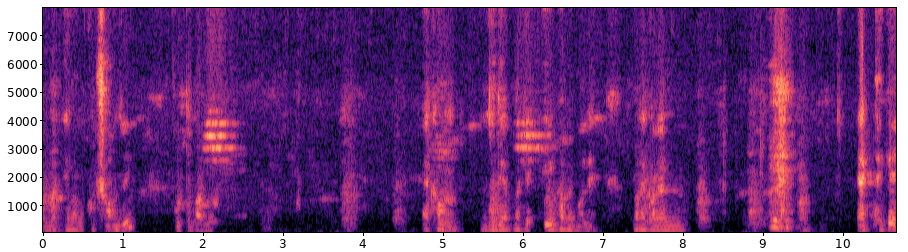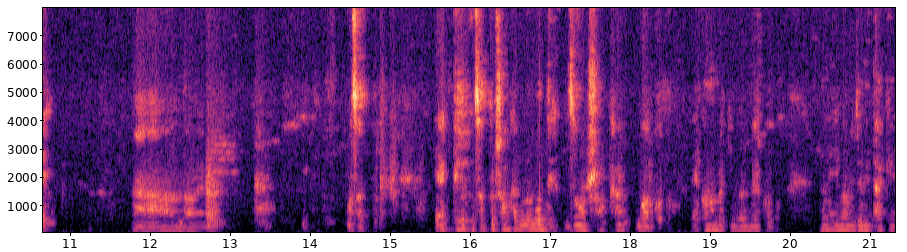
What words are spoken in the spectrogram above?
আমরা এভাবে খুব সহজেই করতে পারব। এখন যদি আপনাকে এইভাবে বলে, মনে করেন এক থেকে পঁচাত্তর, এক থেকে পঁচাত্তর সংখ্যাগুলোর মধ্যে জোড় সংখ্যার গড় কত? এখন আমরা কীভাবে বের করব? মানে এইভাবে যদি থাকে,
